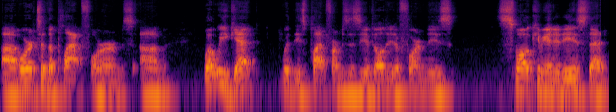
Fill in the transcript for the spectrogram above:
uh, or to the platforms. Um, what we get with these platforms is the ability to form these small communities that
